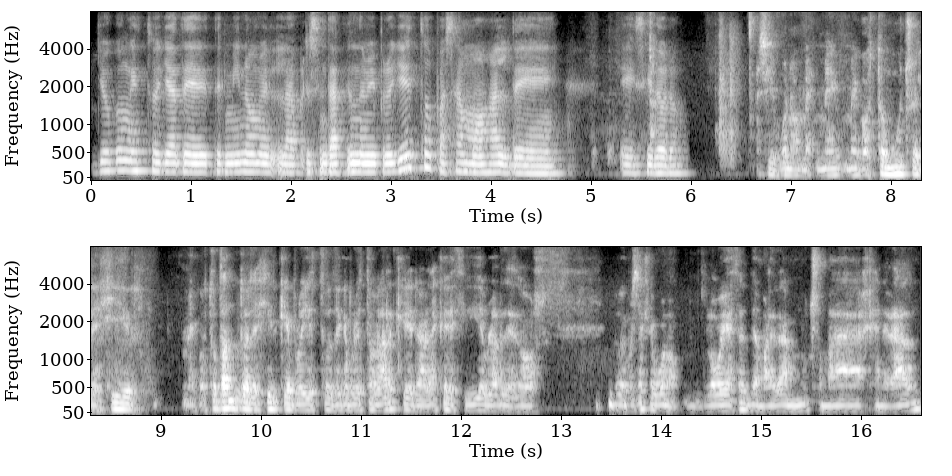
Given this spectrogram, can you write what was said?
Yo con esto ya te, termino la presentación de mi proyecto, pasamos al de Isidoro. Sí, bueno, me, costó mucho elegir, me costó tanto elegir qué proyecto, de qué proyecto hablar que la verdad es que decidí hablar de dos. Lo que pasa es que, bueno, lo voy a hacer de manera mucho más general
